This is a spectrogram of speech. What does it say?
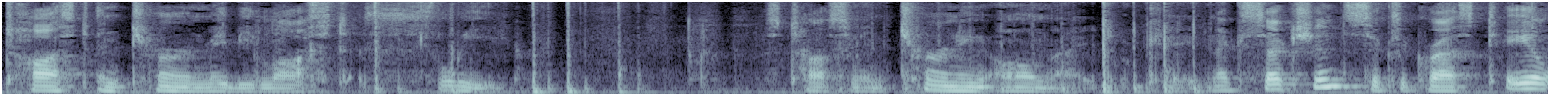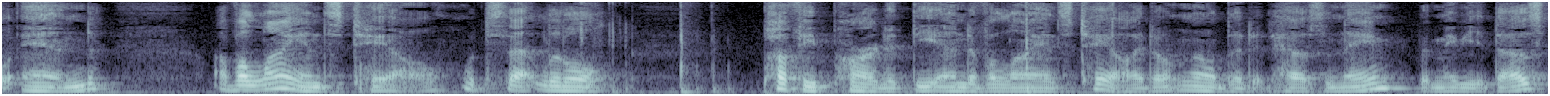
tossed and turned, maybe lost sleep. It's tossing and turning all night. Okay, next section, six across, tail end of a lion's tail. What's that little puffy part at the end of a lion's tail? I don't know that it has a name, but maybe it does.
